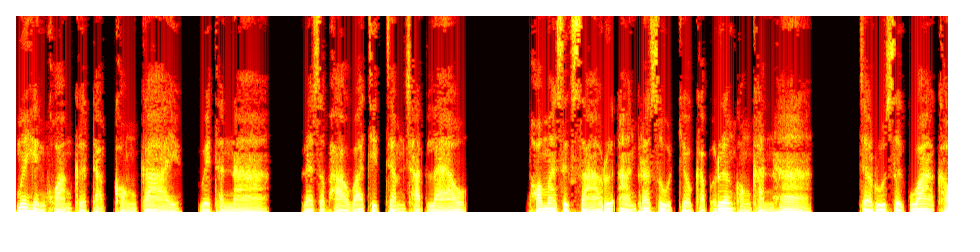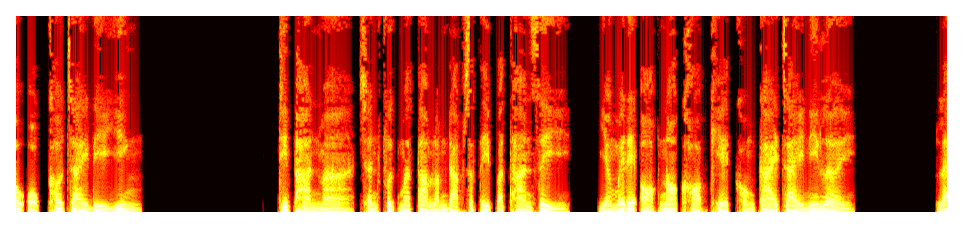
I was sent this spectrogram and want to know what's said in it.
เมื่อเห็นความเกิดดับของกาย เวทนา และสภาวะจิตแจ่มชัดแล้ว พอมาศึกษาหรืออ่านพระสูตรเกี่ยวกับเรื่องของขันห้า จะรู้สึกว่าเข้าอกเข้าใจดียิ่ง ที่ผ่านมาฉันฝึกมาตามลำดับสติปัฏฐานสี่ยังไม่ได้ออกนอกขอบเขตของกายใจนี้เลย และ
